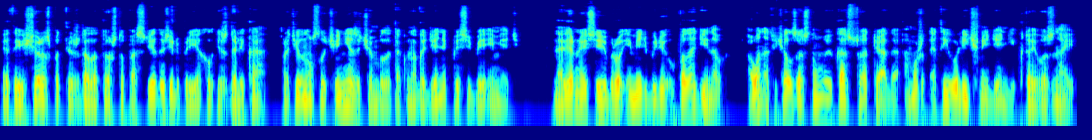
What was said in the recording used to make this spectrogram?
Это еще раз подтверждало то, что последователь приехал издалека. В противном случае незачем было так много денег при себе иметь. Наверное, серебро иметь были у паладинов, а он отвечал за основную кассу отряда, а может, это его личные деньги, кто его знает.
